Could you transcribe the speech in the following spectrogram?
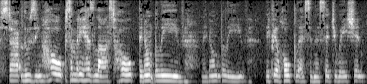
start losing hope. Somebody has lost hope. They don't believe. They don't believe. They feel hopeless in this situation.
